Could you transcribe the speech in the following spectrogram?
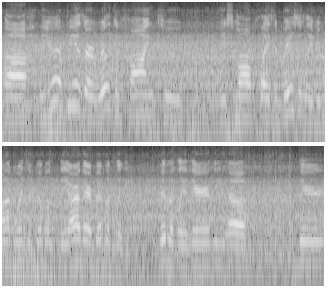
uh, the Europeans are really confined to a small place. And basically, if you want to go into biblical, they are there biblically. Biblically, they're the uh, they're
